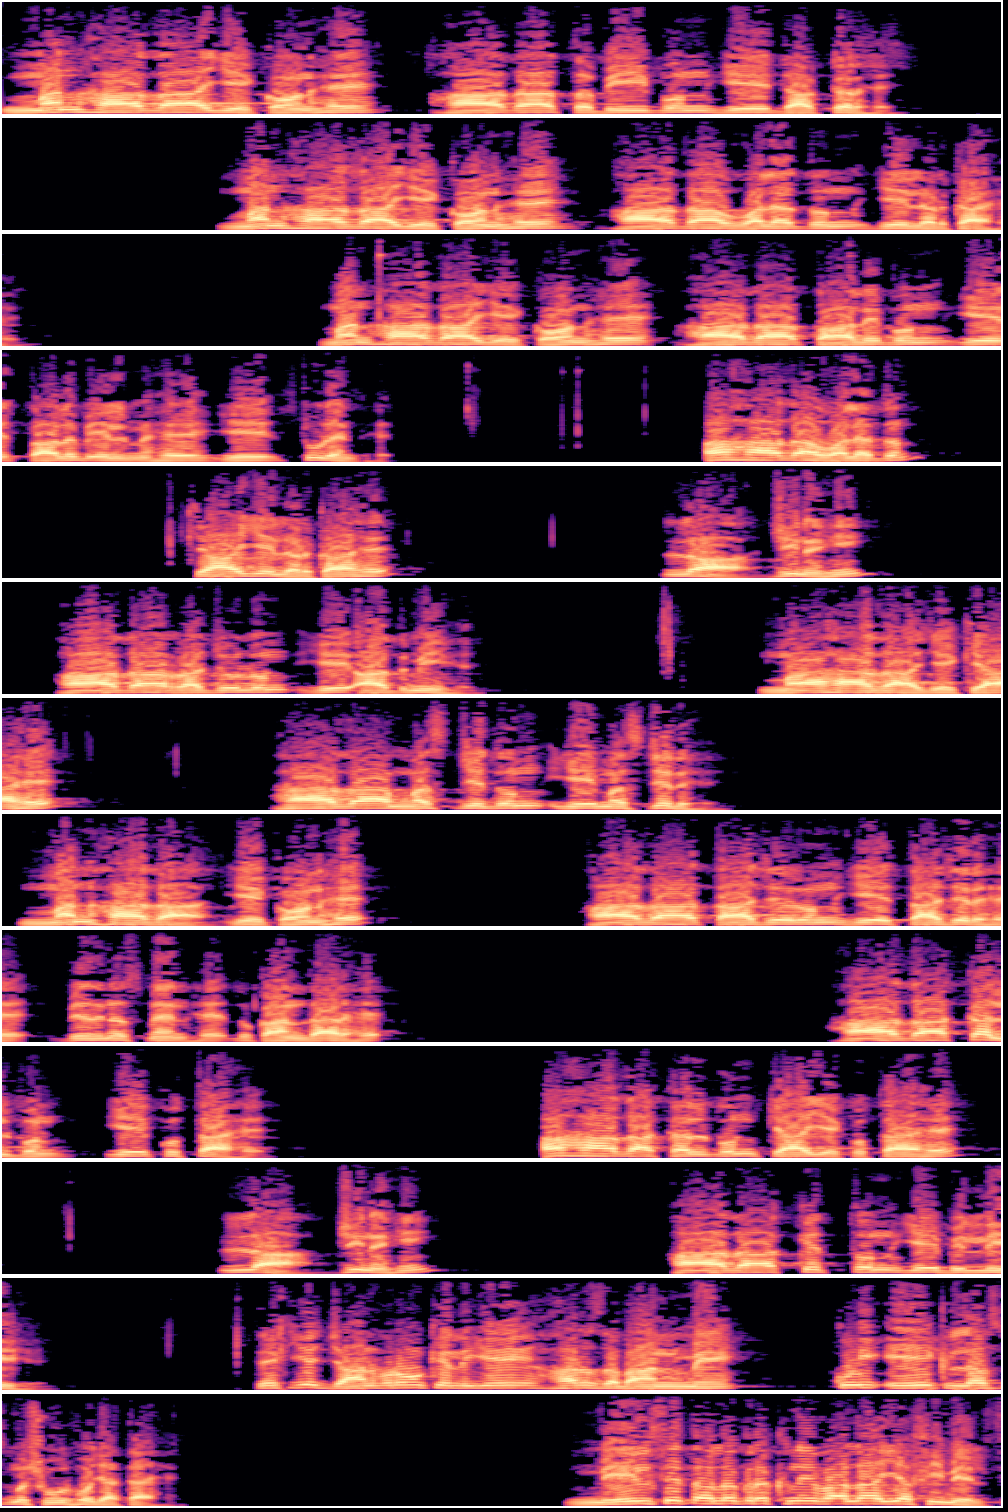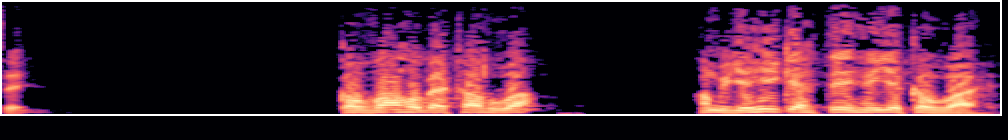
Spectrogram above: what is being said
من ہاضا یہ کون ہے؟ ہاضا طبیبن یہ ڈاکٹر ہے۔ من ہاضا یہ کون ہے؟ ہاضا ولدن یہ لڑکا ہے۔ من ہاضا یہ کون ہے؟ ہاضا طالبن یہ طالب علم ہے، یہ اسٹوڈنٹ ہے۔ احاضا ولدن کیا یہ لڑکا ہے؟ لا جی نہیں۔ ہاضا رجل، یہ آدمی ہے۔ ما ہاضا یہ کیا ہے؟ ہاضا مسجد یہ مسجد ہے۔ من ہاضا یہ کون ہے؟ ہاضا تاجر یہ تاجر ہے بزنس مین ہے، دکاندار ہے۔ ہاضا کلبن یہ کتا ہے۔ احاضا کلبن کیا یہ کتا ہے؟ لا جی نہیں۔ ہاضا کتن یہ بلی ہے۔ دیکھیے، جانوروں کے لیے ہر زبان میں کوئی ایک لفظ مشہور ہو جاتا ہے۔ میل سے تعلق رکھنے والا یا فیمیل سے؟ کوا ہو بیٹھا ہوا، ہم یہی کہتے ہیں یہ کوا ہے۔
